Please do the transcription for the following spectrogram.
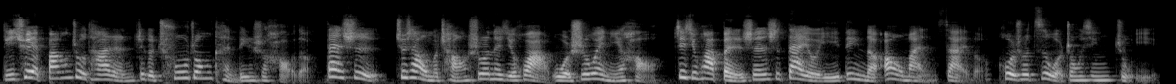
的确，帮助他人这个初衷肯定是好的，但是就像我们常说的那句话“我是为你好”，这句话本身是带有一定的傲慢在的，或者说自我中心主义，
